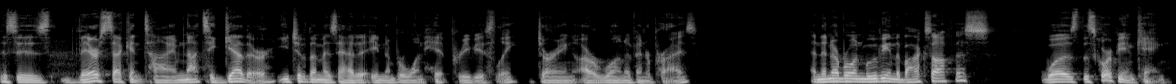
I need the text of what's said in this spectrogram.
this is their second time, not together. Each of them has had a number one hit previously during our run of Enterprise. And the number one movie in the box office was The Scorpion King,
